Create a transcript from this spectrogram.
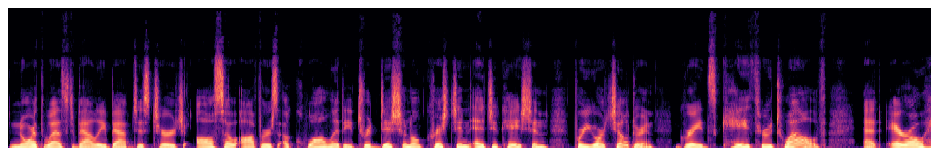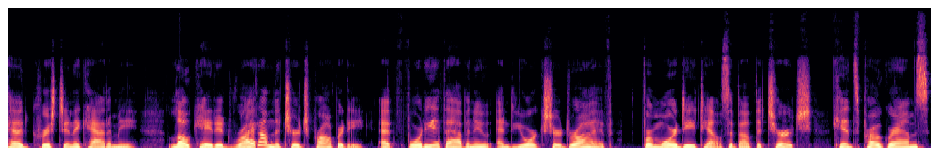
Northwest Valley Baptist Church also offers a quality traditional Christian education for your children, grades K through 12, at Arrowhead Christian Academy, located right on the church property at 40th Avenue and Yorkshire Drive. For more details about the church, kids programs,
